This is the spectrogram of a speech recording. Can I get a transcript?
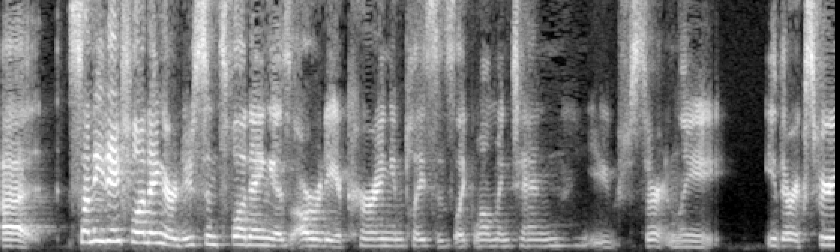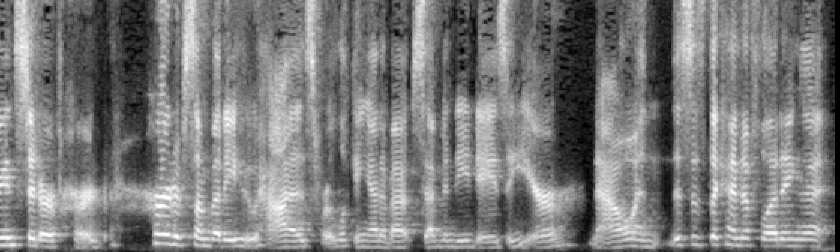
Uh, sunny day flooding or nuisance flooding is already occurring in places like Wilmington. You've certainly either experienced it or have heard, heard of somebody who has. We're looking at about 70 days a year now. And this is the kind of flooding that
